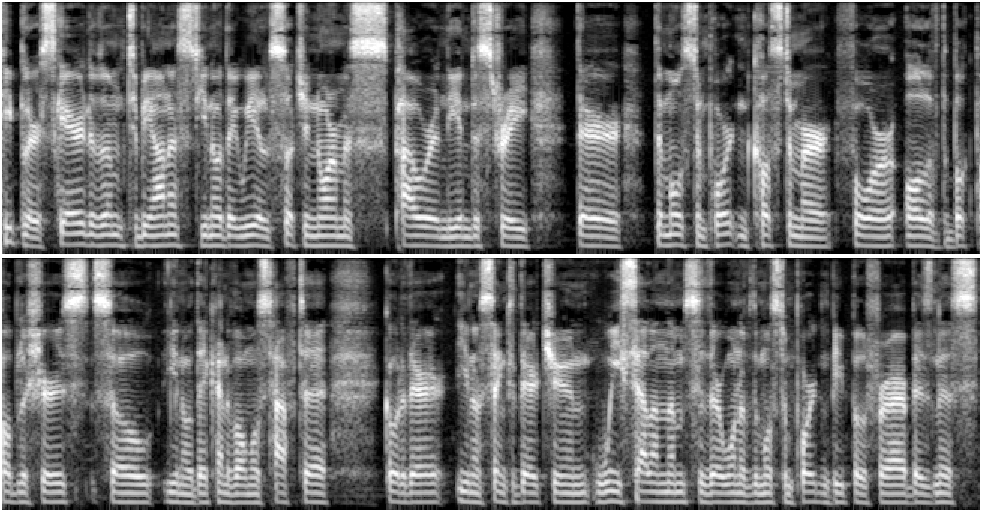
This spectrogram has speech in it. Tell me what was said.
People are scared of them, to be honest. You know, they wield such enormous power in the industry. They're the most important customer for all of the book publishers. So, you know, they kind of almost have to go to their, you know, sing to their tune. We sell on them. So they're one of the most important people for our business.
